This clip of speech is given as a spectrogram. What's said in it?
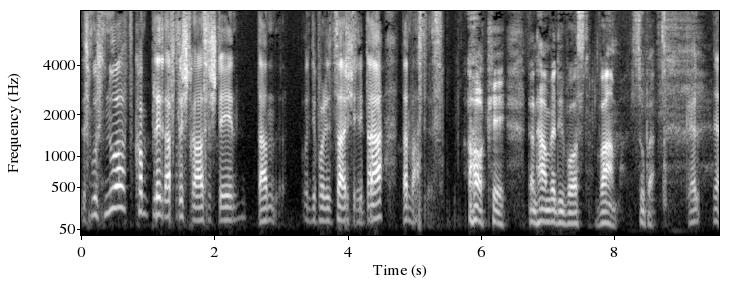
es muss nur komplett auf der Straße stehen, dann und die Polizei steht da, dann war's das. Okay, dann haben wir die Wurst warm. Super. Gell? Ja.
